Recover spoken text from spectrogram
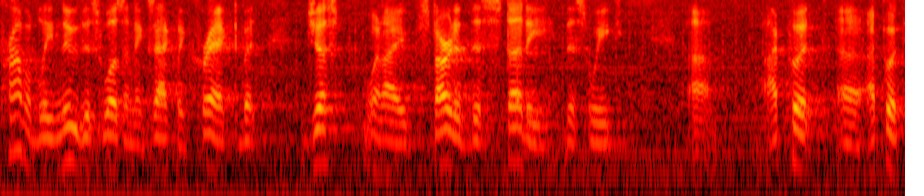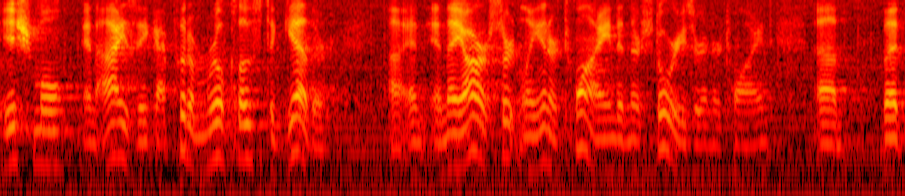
probably knew this wasn't exactly correct, but just when I started this study this week, uh, I put uh, I put Ishmael and Isaac. I put them real close together, uh, and and they are certainly intertwined, and their stories are intertwined. Um, but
